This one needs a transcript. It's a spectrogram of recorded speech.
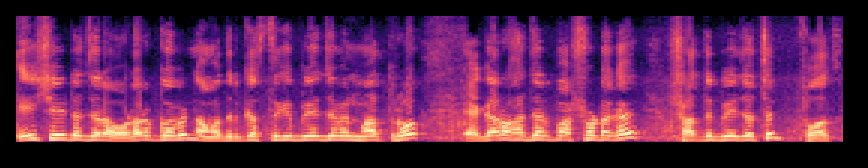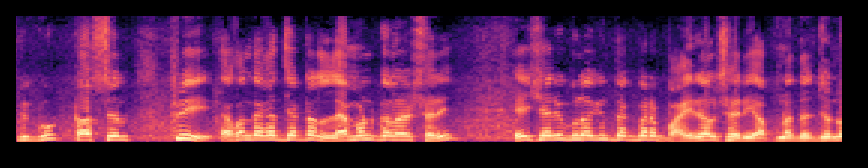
এই শাড়িটা যারা অর্ডার করবেন, আমাদের কাছ থেকে পেয়ে যাবেন মাত্র এগারো হাজার পাঁচশো টাকায়। সাথে পেয়ে যাচ্ছেন ফলস পিকু টার্সেল ফ্রি এখন দেখা যাচ্ছে একটা লেমন কালারের শাড়ি। এই শাড়িগুলো কিন্তু একবারে ভাইরাল শাড়ি। আপনাদের জন্য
